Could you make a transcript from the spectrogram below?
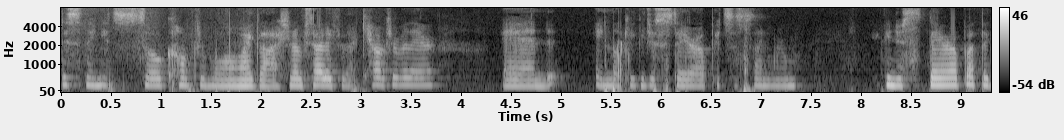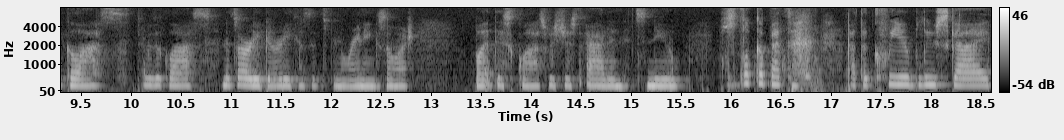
this thing. It's so comfortable. Oh my gosh. And I'm excited for that couch over there. And and look, you can just stare up. It's a sunroom. You can just stare up at the glass, through the glass. And it's already dirty because it's been raining so much. But this glass was just added. It's new. Just look up at the at the clear blue sky.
